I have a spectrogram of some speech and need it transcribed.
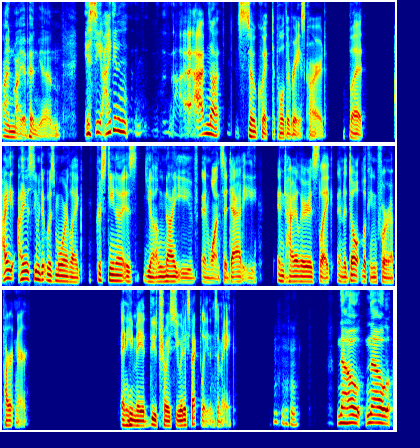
in my opinion. You see, I didn't. I, I'm not so quick to pull the race card, but I I assumed it was more like Christina is young, naive, and wants a daddy, and Tyler is like an adult looking for a partner. And he made the choice you would expect Leighton to make. no, no.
